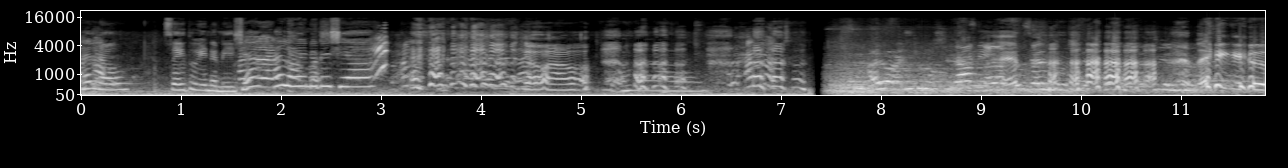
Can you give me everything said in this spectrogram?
Hello. saya itu Indonesia. Halo Indonesia. Gak mau. Thank you.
